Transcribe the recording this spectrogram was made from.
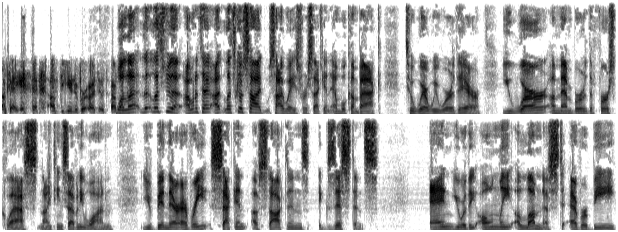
Okay, of the university. Well, let, us do that. I want to take. Let's go side sideways for a second, and we'll come back to where we were there. You were a member of the first class, 1971. You've been there every second of Stockton's existence, and you were the only alumnus to ever be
